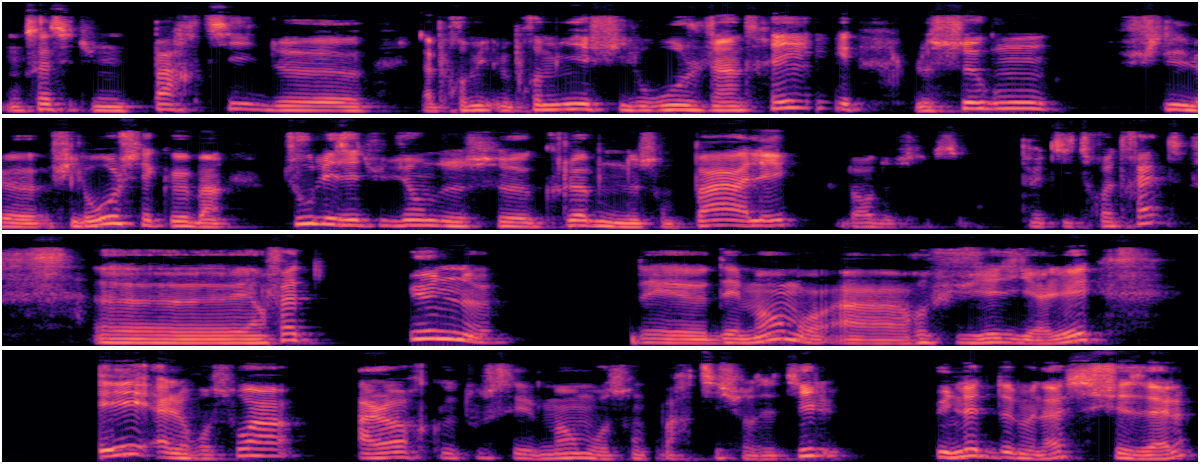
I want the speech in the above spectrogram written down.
Donc ça c'est une partie de la le premier fil rouge d'intrigue. Le second fil, fil rouge, c'est que ben, tous les étudiants de ce club ne sont pas allés lors de cette petite retraite. Euh, et en fait, une des, des membres a refusé d'y aller et elle reçoit, alors que tous ses membres sont partis sur cette île, une lettre de menace chez elle,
